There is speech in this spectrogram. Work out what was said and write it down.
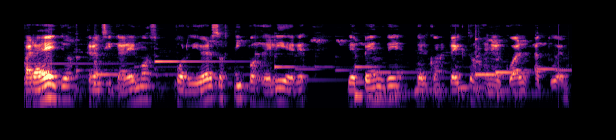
Para ello, transitaremos por diversos tipos de líderes, depende del contexto en el cual actuemos.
